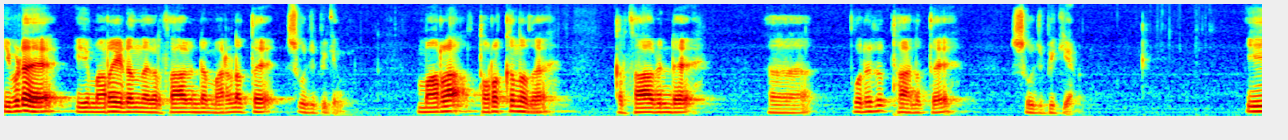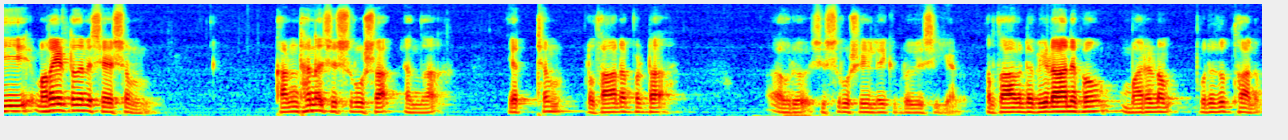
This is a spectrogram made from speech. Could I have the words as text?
ഇവിടെ ഈ മറയിടുന്ന കർത്താവിന്റെ മരണത്തെ സൂചിപ്പിക്കുന്നു. മറ തുറക്കുന്നത് കർത്താവിന്റെ പുനരുത്ഥാനത്തെ സൂചിപ്പിക്കുകയാണ് ഈ മറയിട്ടതിന് ശേഷം കണ്ഠന ശുശ്രൂഷ എന്ന ഏറ്റവും പ്രധാനപ്പെട്ട ഒരു ശുശ്രൂഷയിലേക്ക് പ്രവേശിക്കുകയാണ്. കർത്താവിന്റെ പീഡാനുഭവം മരണം പുനരുത്ഥാനം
